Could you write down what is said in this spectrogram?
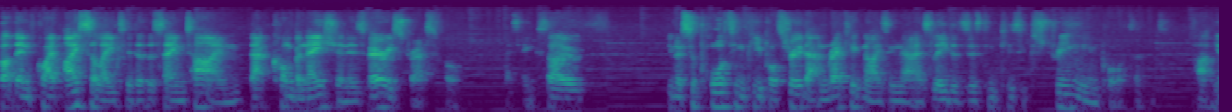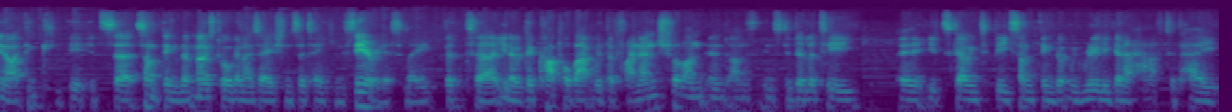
but then quite isolated at the same time. That combination is very stressful, I think. So, you know, supporting people through that and recognizing that as leaders, I think, is extremely important. Uh, you know, I think it's uh, something that most organizations are taking seriously. But, uh, you know, to couple that with the financial un- un- instability, uh, it's going to be something that we're really going to have to pay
